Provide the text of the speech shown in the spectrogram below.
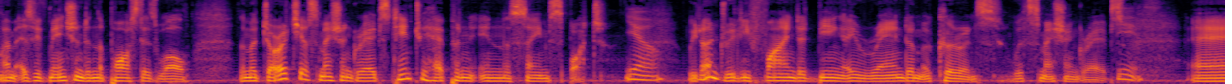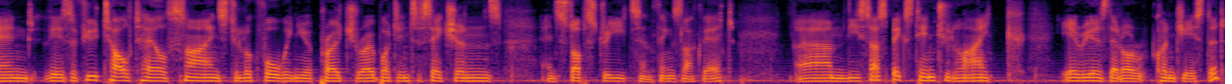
um, as we've mentioned in the past as well, the majority of smash and grabs tend to happen in the same spot. Yeah. We don't really find it being a random occurrence with smash and grabs. Yes. And there's a few telltale signs to look for when you approach robot intersections and stop streets and things like that. Um, the suspects tend to like areas that are congested,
